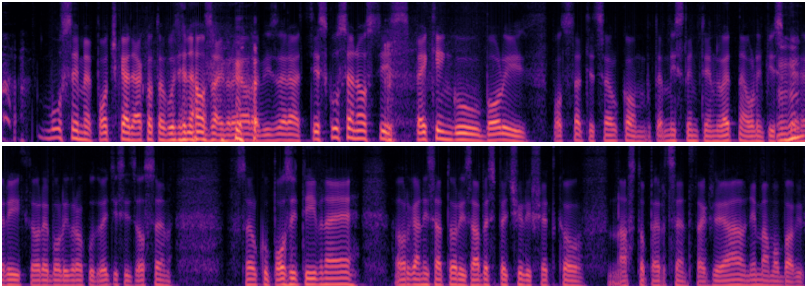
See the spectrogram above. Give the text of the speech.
Musíme počkať, ako to bude naozaj v reále vyzerať. Tie skúsenosti z Pekingu boli v podstate celkom, myslím, tým letné olympijské mm-hmm. hry, ktoré boli v roku 2008 v celku pozitívne. Organizátori zabezpečili všetko na 100%, takže ja nemám obavy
